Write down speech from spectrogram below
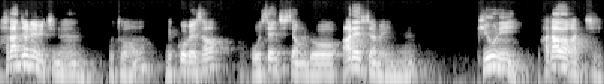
하단전의 위치는 보통 배꼽에서 5cm 정도 아래 지점에 있는 기운이 바다와 같이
